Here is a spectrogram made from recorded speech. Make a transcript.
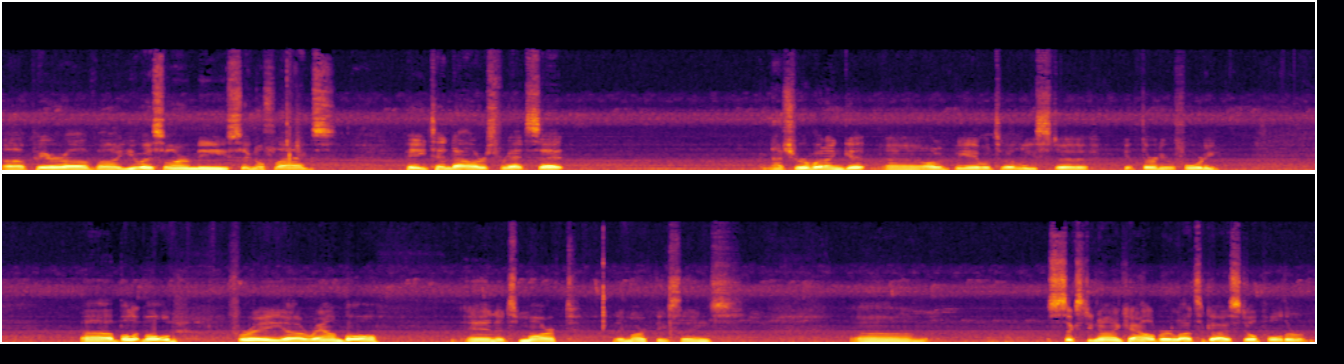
A pair of uh, U.S. Army signal flags. Paid $10 for that set. Not sure what I can get. Uh, ought to be able to at least uh, get 30 or 40. Uh, bullet mold for a uh, round ball. And it's marked. They mark these things. Um, 69 caliber. Lots of guys still pull their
